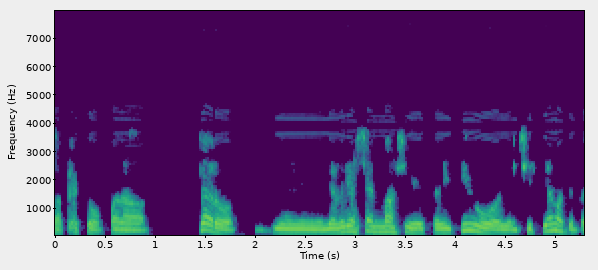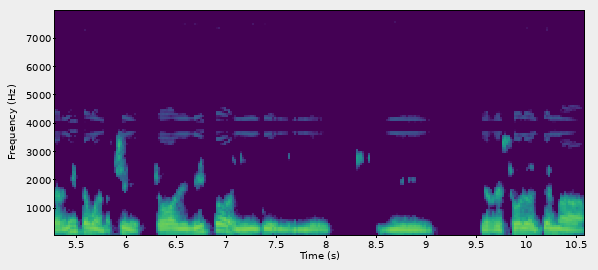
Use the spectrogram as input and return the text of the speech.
aspectos para... Claro, eh, debería ser más expeditivo y el sistema te permite, bueno, sí, yo habilito y, y, y, resuelvo el tema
